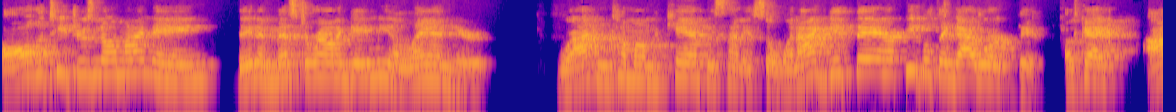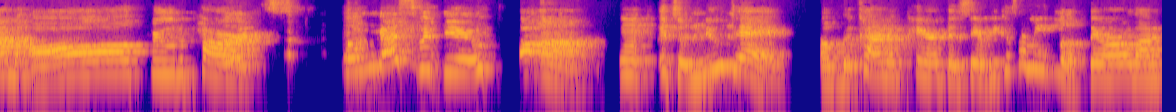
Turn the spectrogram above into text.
All the teachers know my name. They done messed around and gave me a lanyard where I can come on the campus, honey. So when I get there, people think I work there. Okay. I'm all through the parts. Don't mess with you. Uh-uh. Mm, it's a new day of the kind of parent that's there. Because I mean, look, there are a lot of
